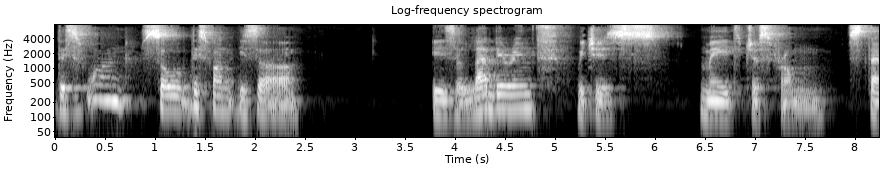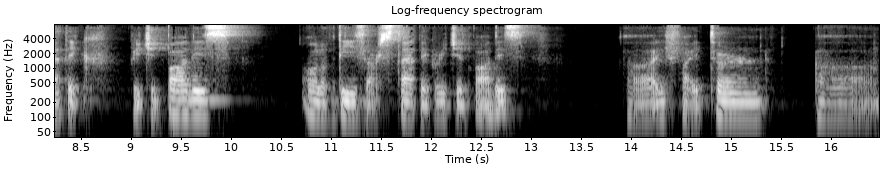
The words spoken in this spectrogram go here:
this one, so this one is a is a labyrinth which is made just from static rigid bodies all of these are static rigid bodies. uh, if I turn uh,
